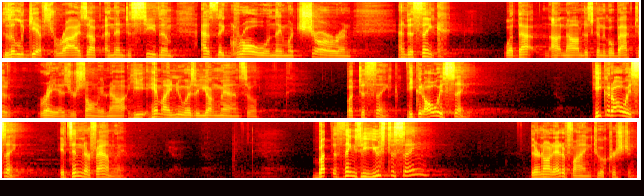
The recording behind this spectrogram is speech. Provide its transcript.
little gifts rise up and then to see them as they grow and they mature and and to think what that. Uh, now I'm just going to go back to Ray as your song leader. Now he him I knew as a young man. So, but to think he could always sing. He could always sing. It's in their family. But the things he used to sing, they're not edifying to a Christian.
